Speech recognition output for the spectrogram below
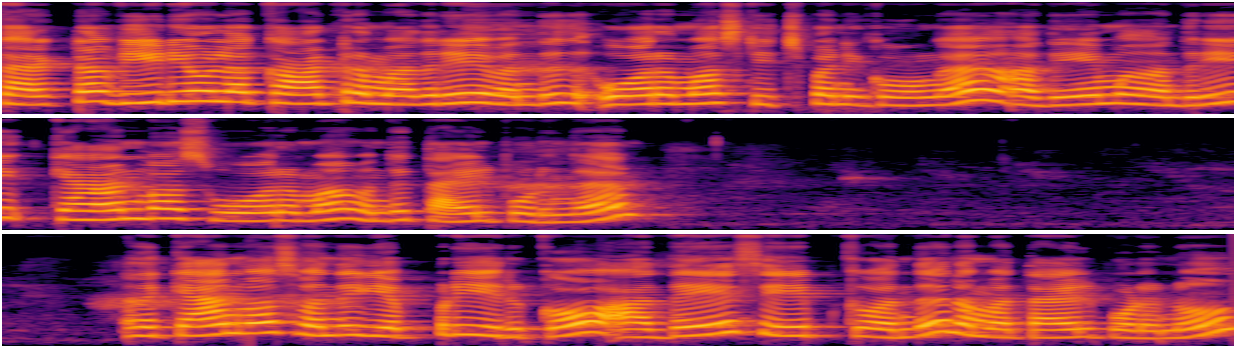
கரெக்டாக வீடியோவில் காட்டுற மாதிரியே வந்து ஓரமாக ஸ்டிச் பண்ணிக்கோங்க. அதே மாதிரி கேன்வாஸ் ஓரமாக வந்து தையல் போடுங்க. அந்த கேன்வாஸ் வந்து எப்படி இருக்கோ அதே ஷேப்க்கு வந்து நம்ம தையல் போடணும்.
